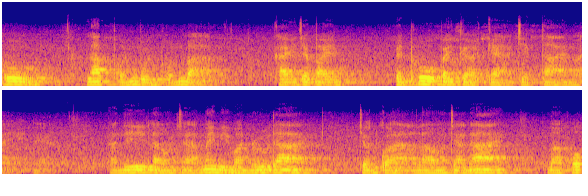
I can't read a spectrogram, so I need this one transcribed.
ผู้รับผลบุญผลบาปใครจะไป เป็นผู้ไปเกิดแก่เจ็บตายใหม่ อันนี้เราจะไม่มีวันรู้ได้ จนกว่าเราจะได้มาพบ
